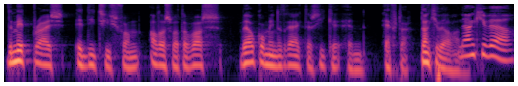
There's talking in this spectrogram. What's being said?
De mid-price edities van alles wat er was. Welkom in het Rijk der Zieken en Efter. Dankjewel, Hanna. Dankjewel.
